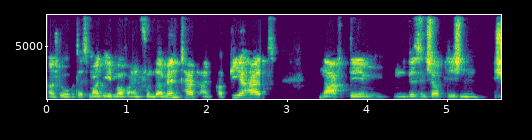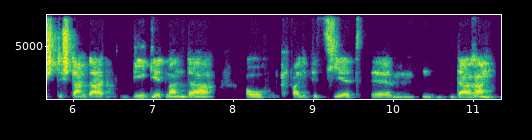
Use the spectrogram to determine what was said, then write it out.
Also, dass man eben auch ein Fundament hat, ein Papier hat, nach dem wissenschaftlichen Standard, wie geht man da auch qualifiziert ähm, daran.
